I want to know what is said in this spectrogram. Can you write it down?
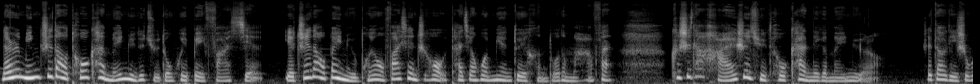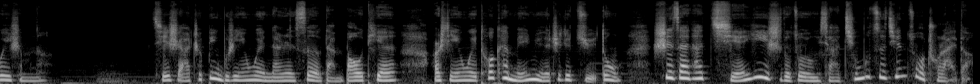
男人明知道偷看美女的举动会被发现，也知道被女朋友发现之后他将会面对很多的麻烦，可是他还是去偷看那个美女了，这到底是为什么呢？其实啊，这并不是因为男人色胆包天，而是因为偷看美女的这个举动是在他潜意识的作用下情不自禁做出来的。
